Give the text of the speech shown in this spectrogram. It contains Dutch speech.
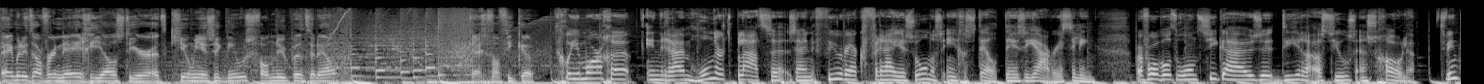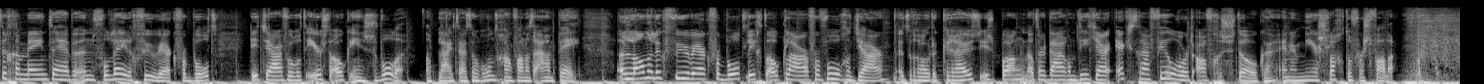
Eén minuut over negen, Joost hier. Het Q-Music nieuws van nu.nl. Krijg je van Fieke. Goedemorgen. In ruim 100 plaatsen zijn vuurwerkvrije zones ingesteld deze jaarwisseling. Bijvoorbeeld rond ziekenhuizen, dierenasiels en scholen. Twintig gemeenten hebben een volledig vuurwerkverbod. Dit jaar voor het eerst ook in Zwolle. Dat blijkt uit een rondgang van het ANP. Een landelijk vuurwerkverbod ligt al klaar voor volgend jaar. Het Rode Kruis is bang dat er daarom dit jaar extra veel wordt afgestoken... en er meer slachtoffers vallen.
